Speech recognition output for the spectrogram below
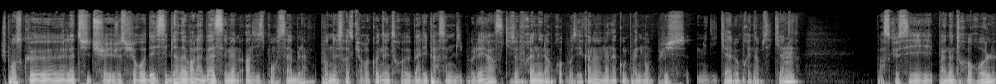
je pense que là-dessus, je suis rodé. C'est bien d'avoir la base, c'est même indispensable pour ne serait-ce que reconnaître bah, les personnes bipolaires, schizophrènes et leur proposer quand même un accompagnement plus médical auprès d'un psychiatre. Mm. Parce que c'est pas notre rôle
